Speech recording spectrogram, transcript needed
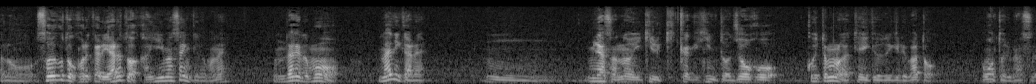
あのそういうことをこれからやるとは限りませんけどもね。だけども何かねうん皆さんの生きるきっかけヒント情報こういったものが提供できればと思っております。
